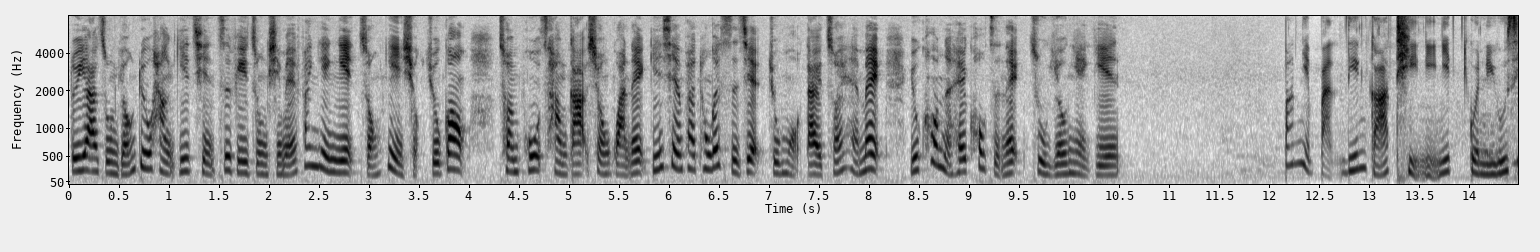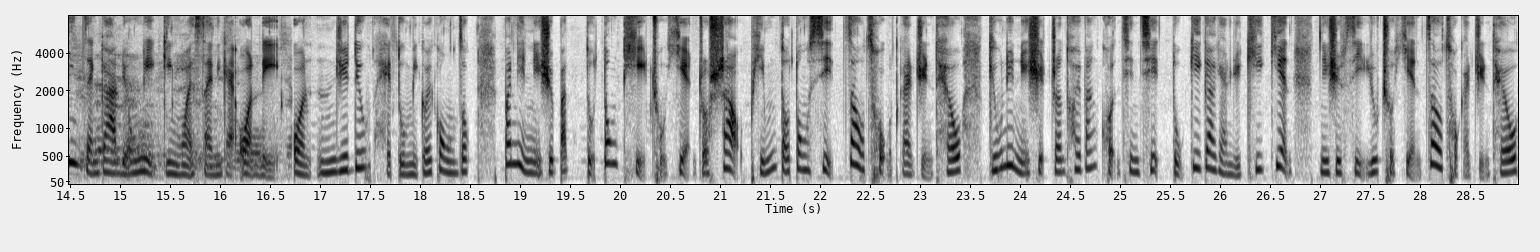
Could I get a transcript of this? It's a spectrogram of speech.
对亚中央流行疫情指挥中心的发言人庄仁祥就讲，川普参加相关的健线发通的时节就冇带在下面，有可能系确诊的主要原因。八年半年假提年日，关于新增加两年境外三年嘅案例，按五日六系度美国工作，八年连续八度冬天出现咗少偏到东西造错嘅镜头，九年连续正台湾群亲戚度几家人日期间，连续四又出现造错嘅镜头，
